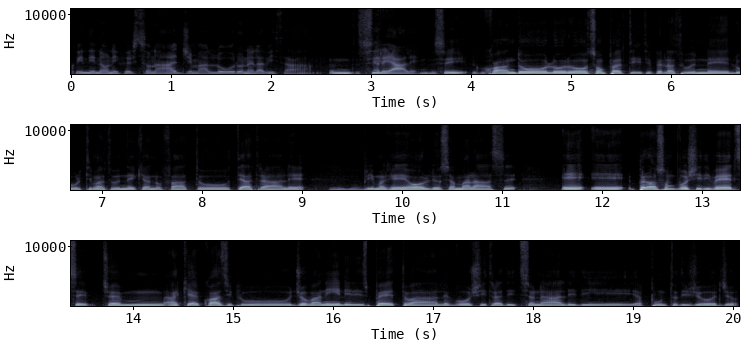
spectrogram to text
Quindi non i personaggi, ma loro nella vita Mm, sì, reale. Sì, quando loro sono partiti per la tournée, l'ultima tournée che hanno fatto teatrale, Mhm. prima che Ollio si ammalasse, e, e- però sono voci diverse, cioè mm, anche quasi più giovanili rispetto alle voci tradizionali di, appunto, di Giorgio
